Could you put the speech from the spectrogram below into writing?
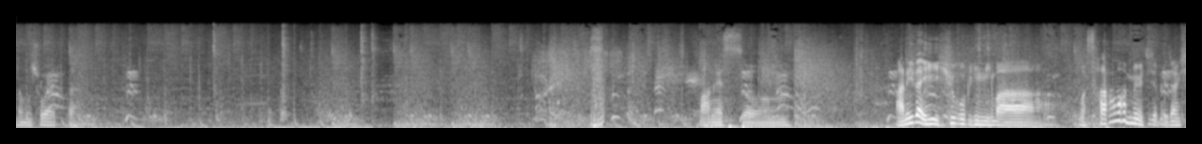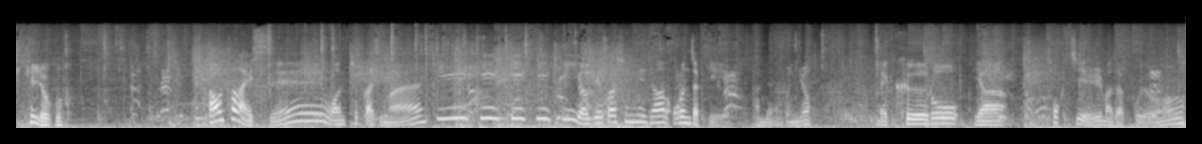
너무 좋아했다. 망했어. 아니다 이 휴고빅님아. 뭐 사람 한 명 진짜 매장시키려고. 카운터 nice one two까지만 끼끼끼끼끼 여기서 심리전 오른잡기 안 되는군요. 매크로야 속질 맞았고요.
